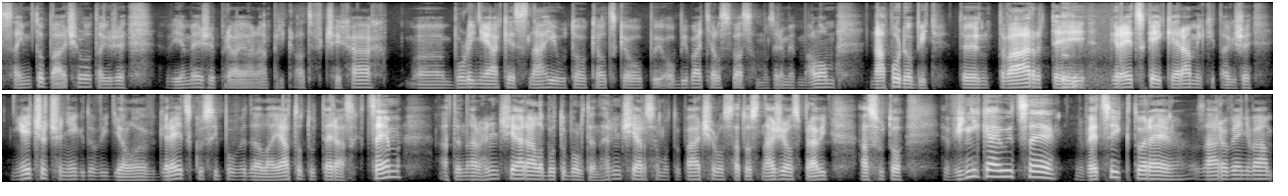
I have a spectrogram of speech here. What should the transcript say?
sa im to páčilo, takže vieme, že práve napríklad v Čechách e, boli nejaké snahy u toho keltského obyvateľstva, samozrejme v malom, napodobiť ten tvár tej gréckej keramiky. Takže niečo, čo niekto videl v Grécku, si povedal, ja to tu teraz chcem a ten hrnčiar, alebo to bol ten hrnčiar, sa mu to páčilo, sa to snažil spraviť. A sú to vynikajúce veci, ktoré zároveň vám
